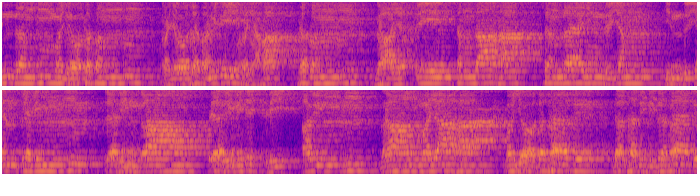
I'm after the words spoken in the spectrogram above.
इन्द्रम् वयोधसम् वयोधसमिति वयः धसम् गायत्रीम् छन्दाः छन्द इन्द्रियम् इन्द्रियम् त्र्यविम् त्र्यविङ्गाम् त्र्यविमिति त्रि अविम् गाम् वयाः वयो दधत् दधदिति दधत्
